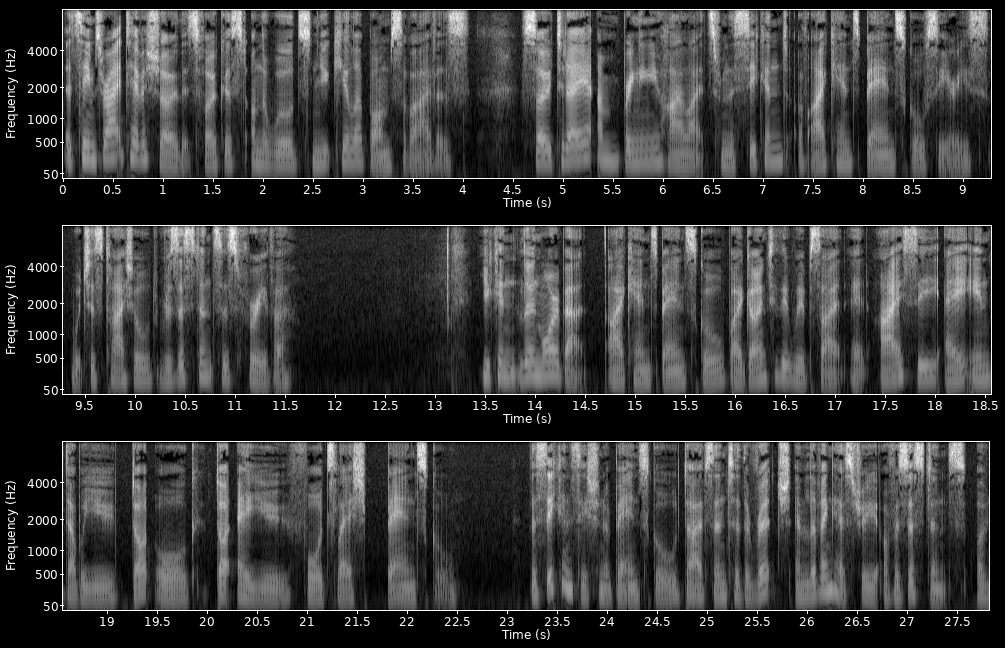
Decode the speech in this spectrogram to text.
It seems right to have a show that's focused on the world's nuclear bomb survivors. So today I'm bringing you highlights from the second of ICAN's Ban School series, which is titled Resistance is Forever. You can learn more about ICAN's Ban School by going to their website at icanw.org.au forward slash band school. The second session of Band School dives into the rich and living history of resistance of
